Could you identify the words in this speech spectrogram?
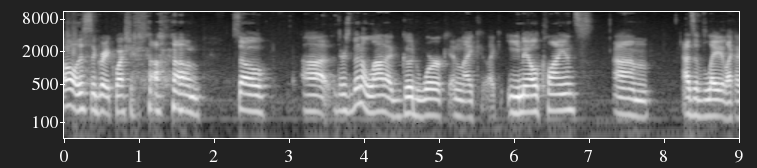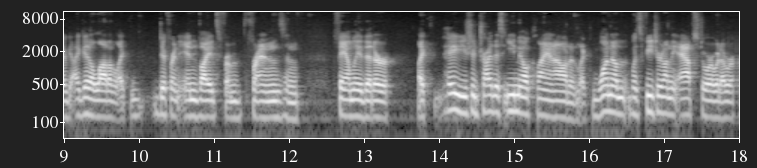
Oh, this is a great question. um, so uh, there's been a lot of good work in like like email clients um, as of late. Like I, I get a lot of like different invites from friends and family that are like, "Hey, you should try this email client out." And like one was featured on the App Store or whatever.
